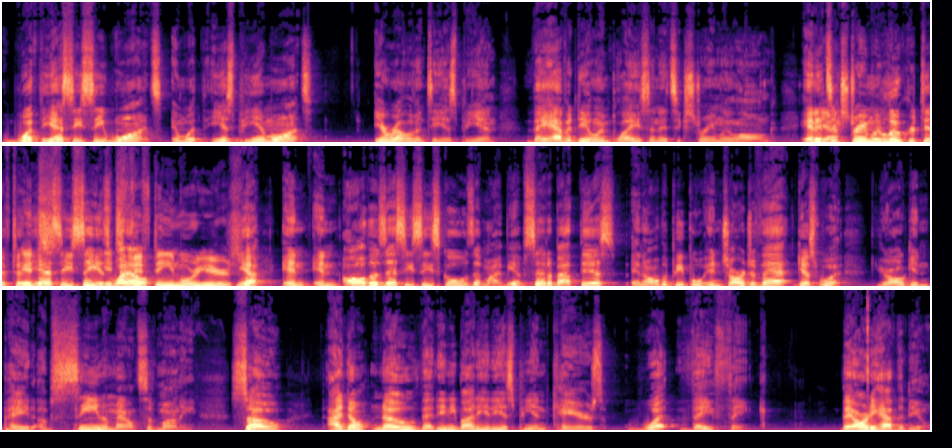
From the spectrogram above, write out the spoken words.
What the SEC wants and what the ESPN wants, irrelevant to ESPN. They have a deal in place and it's extremely long. And it's Yeah. extremely lucrative to It's- the SEC as it's well. 15 more years. Yeah, and and all those SEC schools that might be upset about this, and all the people in charge of that, guess what? You're all getting paid obscene amounts of money. So I don't know that anybody at ESPN cares what they think. They already have the deal.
